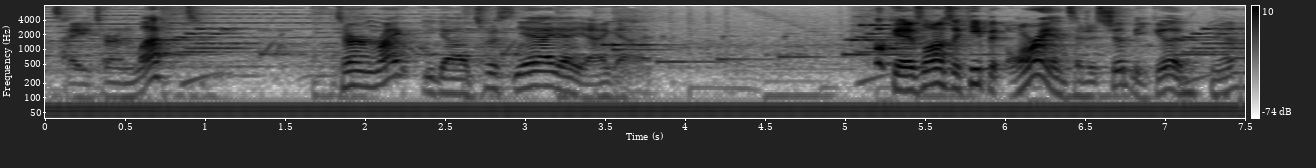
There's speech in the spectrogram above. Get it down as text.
That's how you turn left. Turn right. You gotta twist. Yeah, yeah, yeah. I got it. Okay, as long as I keep it oriented, it should be good. Yeah.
